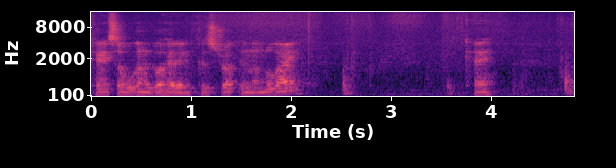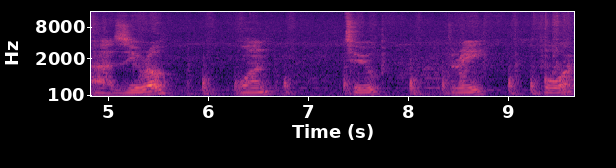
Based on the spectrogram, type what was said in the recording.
Okay, so we're going to go ahead and construct a number line okay uh, 0 1 2 3 4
